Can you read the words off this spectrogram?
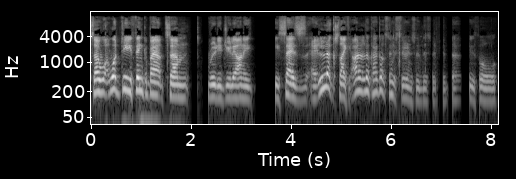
So what what do you think about um, Rudy Giuliani? He says it looks like I look. I got some experience with this, Richard. Uh, all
